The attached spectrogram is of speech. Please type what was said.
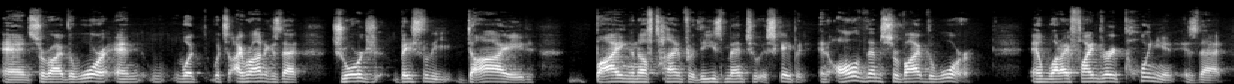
and survived the war. And what, what's ironic is that George basically died buying enough time for these men to escape. And, and all of them survived the war. And what I find very poignant is that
